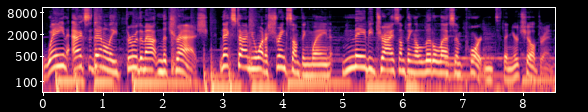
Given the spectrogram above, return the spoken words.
Wayne accidentally threw them out in the trash. Next time you want to shrink something, Wayne, maybe try something a little less important than your children.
